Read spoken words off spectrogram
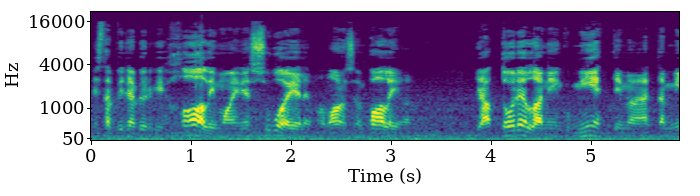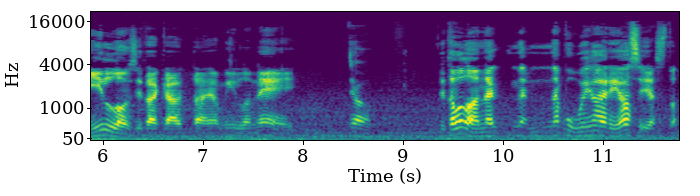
Ja sitä pitää pyrkiä haalimaan ja suojelemaan mahdollisimman paljon. Ja todella niin kuin miettimään, että milloin sitä käyttää ja milloin ei. Joo. Ja tavallaan nämä, nämä, nämä puhuu ihan eri asiasta.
